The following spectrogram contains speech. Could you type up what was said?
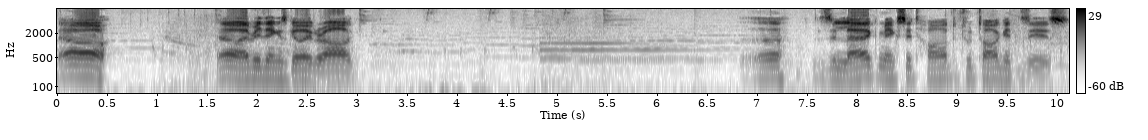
No! No, everything is going wrong. The lag makes it hard to target this.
